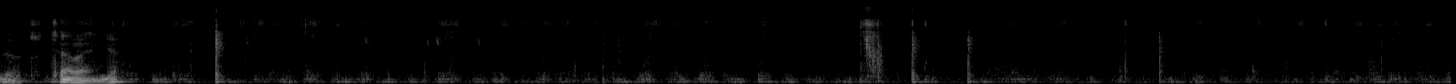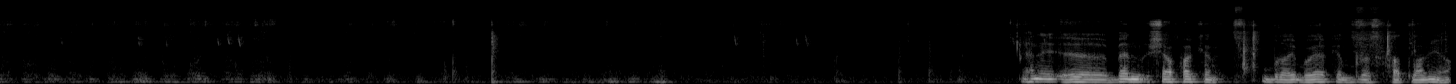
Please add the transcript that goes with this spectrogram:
Evet, ten rengi. Yani e, ben şey yaparken burayı boyarken burası katlanıyor.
